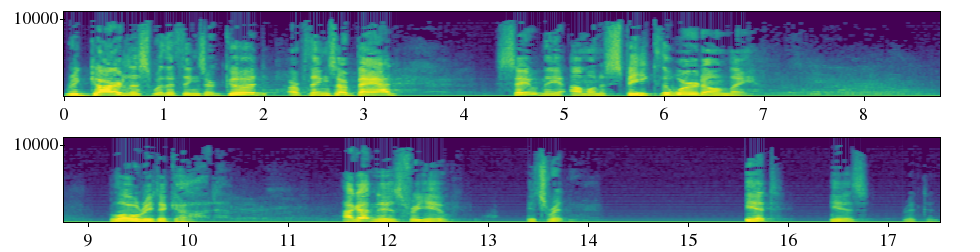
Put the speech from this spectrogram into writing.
Regardless whether things are good or things are bad, say it with me I'm going to speak the word only. Glory to God. I got news for you. It's written. It is written.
